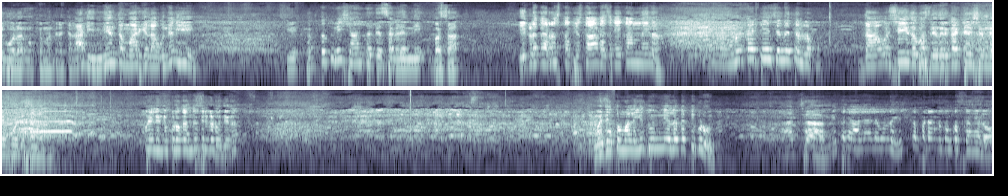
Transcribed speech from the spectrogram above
बोला मुख्यमंत्र्यांच्या आधी तर मार्गे लागून द्या ना हे. फक्त तुम्ही शांततेत सगळ्यांनी बसा. इकडं काय रस्ता फिस्ता आडायचं काही काम नाही ना. मग काय टेन्शन नाही त्यांना. दहा वर्ष इथं बसले तरी काय टेन्शन नाही पोलिसाला. पहिल्यांदा कुठं काय दुसरीकडे होते का? म्हणजे तुम्हाला इथून नेलं का तिकडून? अच्छा मी तरी आल्या आल्या म्हणलं इतकं पटांना तुम्ही कसं काय नेलो?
